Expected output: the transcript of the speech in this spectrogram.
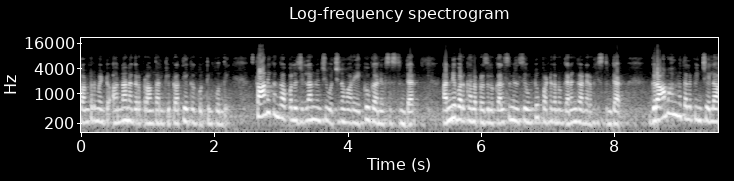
కంటోన్మెంట్ అన్నానగర్ ప్రాంతానికి ప్రత్యేక గుర్తింపు ఉంది. స్థానికంగా పలు జిల్లాల నుంచి వచ్చిన వారు ఎక్కువగా నివసిస్తుంటారు. అన్ని వర్గాల ప్రజలు కలిసిమెలిసి ఉంటూ పండుగను ఘనంగా నిర్వహిస్తుంటారు. గ్రామాలను తలపించేలా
